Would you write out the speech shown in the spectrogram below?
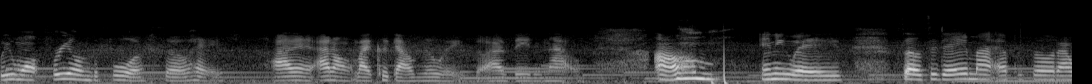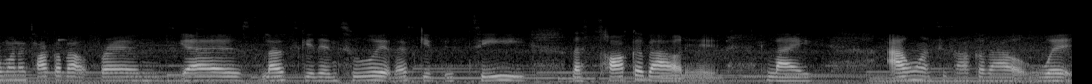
we want free on the fourth, so hey, I I don't like cookouts anyways, so I stayed in the house. Um, anyways, so today my episode I want to talk about friends. Yes, let's get into it. Let's get this tea. Let's talk about it. Like I want to talk about what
